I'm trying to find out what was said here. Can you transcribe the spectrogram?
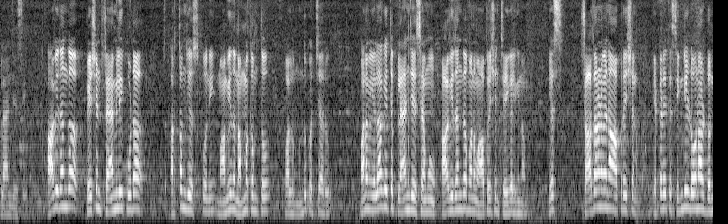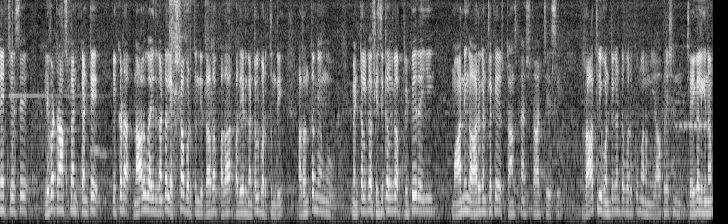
ప్లాన్ చేసి. ఆ విధంగా పేషెంట్ ఫ్యామిలీ కూడా అర్థం చేసుకొని మా మీద నమ్మకంతో వాళ్ళు ముందుకొచ్చారు. మనం ఎలాగైతే ప్లాన్ చేశామో ఆ విధంగా మనం ఆపరేషన్ చేయగలిగినాం. ఎస్ సాధారణమైన ఆపరేషన్ ఎక్కడైతే సింగిల్ డోనార్ డొనేట్ చేసే లివర్ ట్రాన్స్ప్లాంట్ కంటే ఇక్కడ నాలుగు ఐదు గంటలు ఎక్స్ట్రా పడుతుంది. దాదాపు పదహారు పదిహేడు గంటలు పడుతుంది. అదంతా మేము మెంటల్గా ఫిజికల్గా ప్రిపేర్ అయ్యి మార్నింగ్ ఆరు గంటలకే ట్రాన్స్ప్లాంట్ స్టార్ట్ చేసి రాత్రి ఒంటి గంట వరకు మనం ఈ ఆపరేషన్ చేయగలిగినాం.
